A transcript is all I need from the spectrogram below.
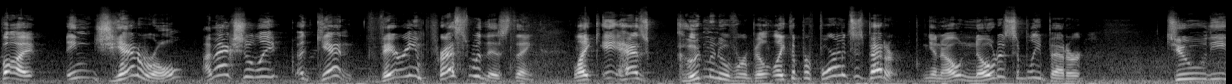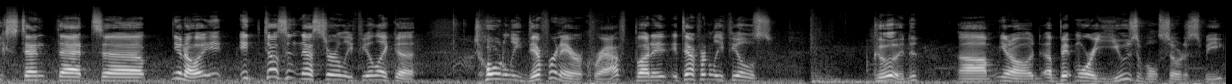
But, in general, I'm actually, again, very impressed with this thing. Like, it has good maneuverability, like, the performance is better, you know, noticeably better to the extent that, uh, you know, it, it doesn't necessarily feel like a totally different aircraft, but it, it definitely feels good. Um, you know, a, a bit more usable, so to speak.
